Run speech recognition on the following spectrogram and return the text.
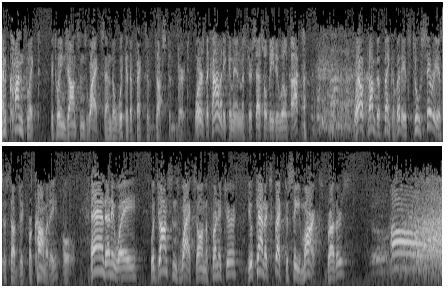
And conflict between Johnson's Wax and the wicked effects of dust and dirt. Where's the comedy come in, Mr. Cecil B. D. Wilcox? Well, come to think of it, it's too serious a subject for comedy. oh. And anyway, with Johnson's Wax on the furniture, you can't expect to see Marx Brothers. Oh.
